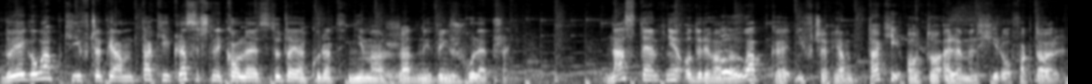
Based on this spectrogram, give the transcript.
Do jego łapki wczepiam taki klasyczny kolec, tutaj akurat nie ma żadnych większych ulepszeń. Następnie odrywam łapkę i wczepiam taki oto element Hero Factory.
